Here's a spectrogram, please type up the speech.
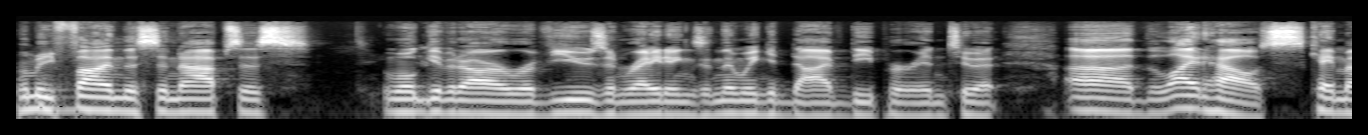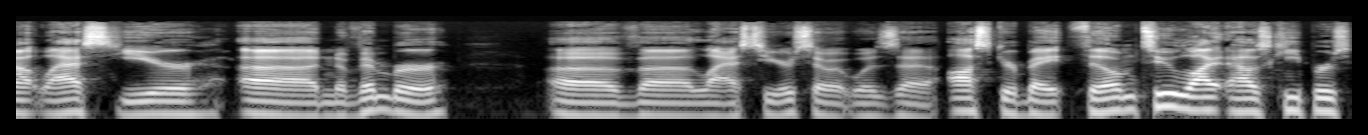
Let me mm-hmm. find the synopsis. And we'll give it our reviews and ratings, and then we can dive deeper into it. Uh, the Lighthouse came out last year, uh, November of uh, last year, so it was an Oscar bait film. Two lighthouse keepers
